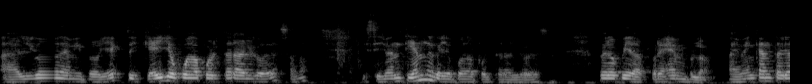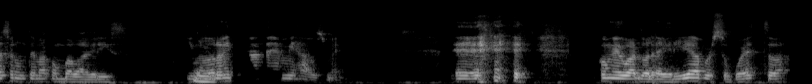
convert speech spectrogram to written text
a algo de mi proyecto y que yo pueda aportar algo de eso, ¿no? Y si yo entiendo que yo puedo aportar algo de eso. Pero mira, por ejemplo, a mí me encantaría hacer un tema con Baba Gris. Y uno de los mm. integrantes es mi housemate. Eh, con Eduardo Alegría, por supuesto.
